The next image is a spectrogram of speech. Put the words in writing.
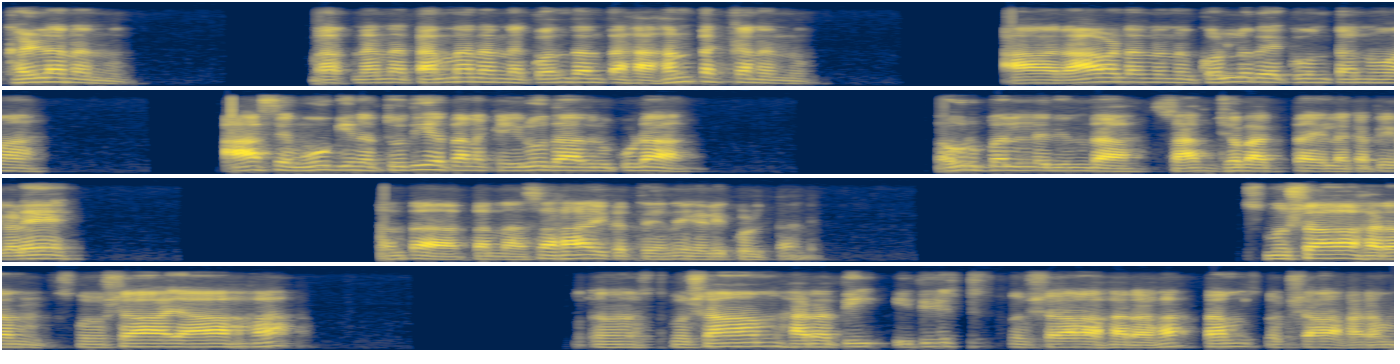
ಕಳ್ಳನನ್ನು ನನ್ನ ತಮ್ಮನನ್ನ ಕೊಂದಂತಹ ಹಂತಕ್ಕನನ್ನು ಆ ರಾವಣನನ್ನು ಕೊಲ್ಲಬೇಕು ಅಂತನ್ನುವ ಆಸೆ ಮೂಗಿನ ತುದಿಯ ತನಕ ಇರುವುದಾದ್ರೂ ಕೂಡ ದೌರ್ಬಲ್ಯದಿಂದ ಸಾಧ್ಯವಾಗ್ತಾ ಇಲ್ಲ ಕಪಿಗಳೇ ಅಂತ ತನ್ನ ಅಸಹಾಯಕತೆಯನ್ನು ಹೇಳಿಕೊಳ್ತಾನೆ. ಸ್ನುಷಾಹರಂ ಸ್ನುಷಾಯಾಹ ಆ, ಸ್ನುಷಾಂ ಹರತಿ ಇತಿ ಸ್ನುಷಾಹರಃ ತಂ ಸ್ನುಷಾಹರಂ.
